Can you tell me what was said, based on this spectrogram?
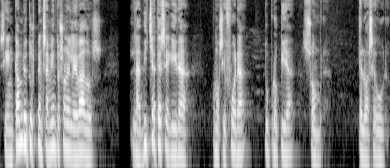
Si en cambio tus pensamientos son elevados, la dicha te seguirá como si fuera tu propia sombra, te lo aseguro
